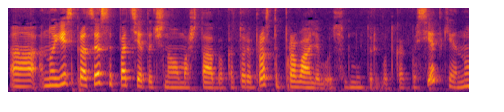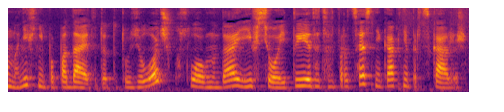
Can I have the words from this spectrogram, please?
а, но есть процессы подсеточного масштаба, которые просто проваливаются внутрь вот как бы сетки, ну, на них не попадает вот этот узелочек условно, да, и все, и ты этот процесс никак не предскажешь.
